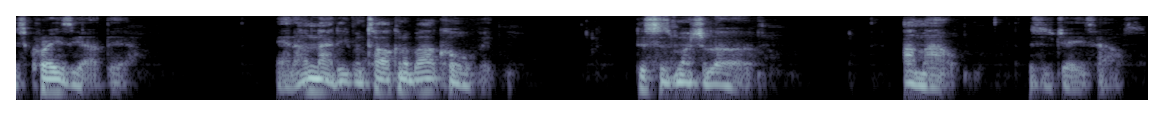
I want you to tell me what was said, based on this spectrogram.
It's crazy out there. And I'm not even talking about COVID. This is much love. I'm out. This is Jay's house.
